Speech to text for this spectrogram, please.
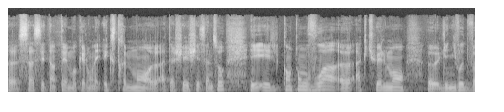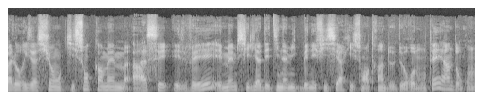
Euh, ça, c'est un thème auquel on est extrêmement euh, attaché chez Sanso. Et, quand on voit euh, actuellement les niveaux de valorisation qui sont quand même ah. assez élevés, et même s'il y a des dynamiques bénéficiaires qui sont en train de, remonter, hein, donc on,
